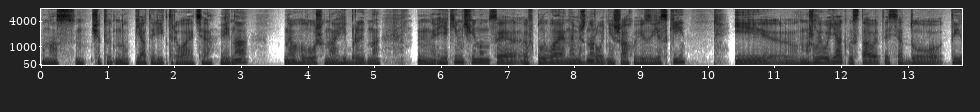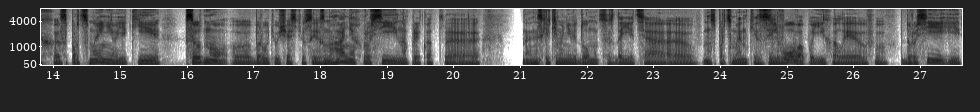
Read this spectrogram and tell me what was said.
у нас ну, п'ятий рік тривається війна, неоголошена, гібридна. Яким чином це впливає на міжнародні шахові зв'язки? І, можливо, як ви ставитеся до тих спортсменів, які все одно е, беруть участь у цих змаганнях в Росії, наприклад, е, наскільки мені відомо, це здається, е, спортсменки з Львова поїхали до Росії, і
